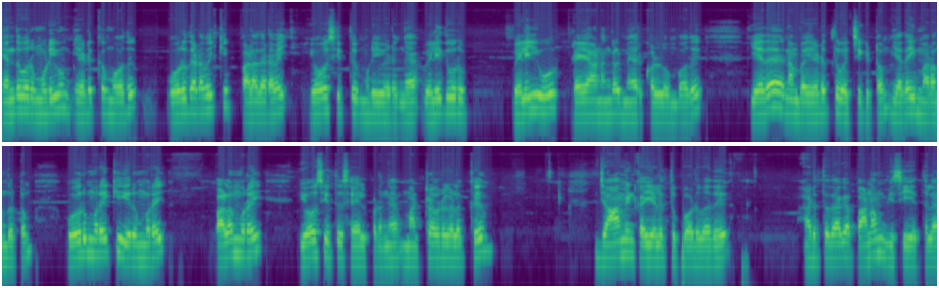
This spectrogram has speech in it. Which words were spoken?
எந்த ஒரு முடிவும் எடுக்கும்போது ஒரு தடவைக்கு பல தடவை யோசித்து முடிவெடுங்க. வெளிதூர் வெளியூர் பிரயாணங்கள் மேற்கொள்ளும் போது எதை நம்ம எடுத்து வச்சுக்கிட்டோம் எதை மறந்துட்டோம்? ஒரு முறைக்கு இருமுறை பல முறை யோசித்து செயல்படுங்க. மற்றவர்களுக்கு ஜாமீன் கையெழுத்து போடுவது. அடுத்ததாக பணம் விஷயத்தில்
